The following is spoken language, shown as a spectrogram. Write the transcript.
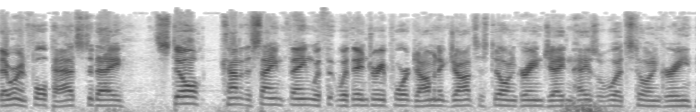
they were in full pads today. Still kind of the same thing with with injury report. Dominique Johnson still in green. Jadon Haselwood still in green.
